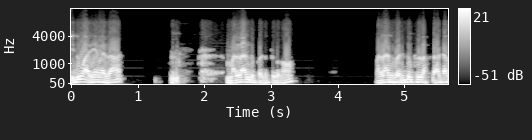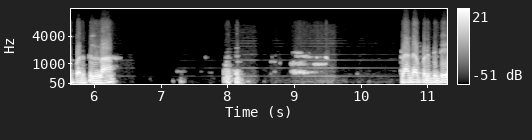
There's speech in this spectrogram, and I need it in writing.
இதுவும் அதே மாதிரிதான். மல்லாந்து படுத்துக்கிறோம் மல்லாந்து படுத்து ஃபுல்லா ஃபிளாட்டா படுத்துடலாம். ஃபிளாட்டா படுத்துட்டு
